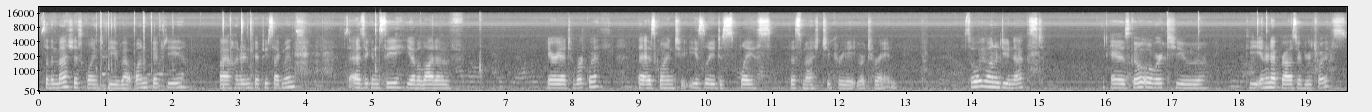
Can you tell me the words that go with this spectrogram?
So the mesh is going to be about 150 by 150 segments. So as you can see, you have a lot of area to work with that is going to easily displace this mesh to create your terrain. So what we want to do next is go over to the internet browser of your choice.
